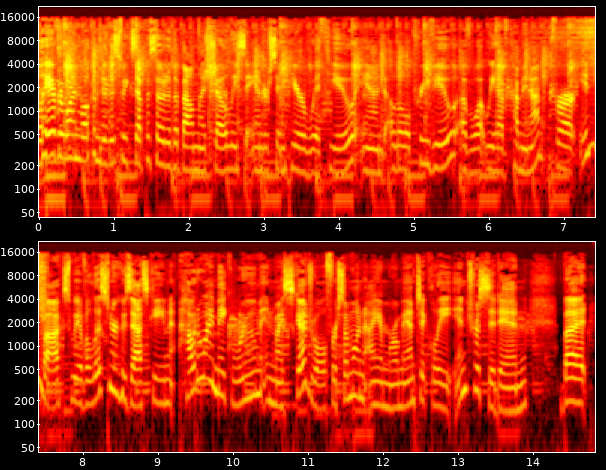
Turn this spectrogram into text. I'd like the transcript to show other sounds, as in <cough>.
Well, hey everyone, welcome to this week's episode of The Boundless Show. Lisa Anderson here with you, and a little preview of what we have coming up. For our inbox, we have a listener who's asking, How do I make room in my schedule for someone I am romantically interested in, but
